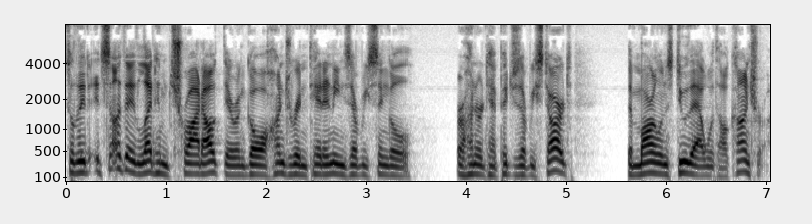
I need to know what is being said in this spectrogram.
So they, it's not that they let him trot out there and go 110 innings every single or 110 pitches every start. The Marlins do that with Alcantara.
